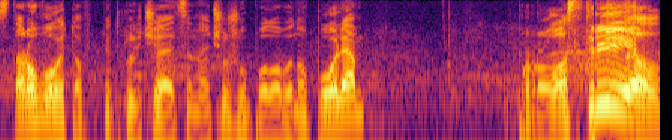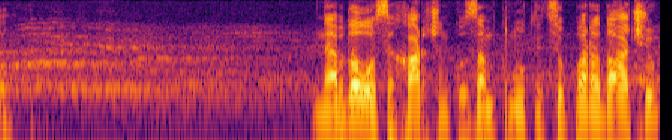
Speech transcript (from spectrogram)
Старовойтов підключається на чужу половину поля. Простріл! Не вдалося Харченку замкнути цю передачу.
